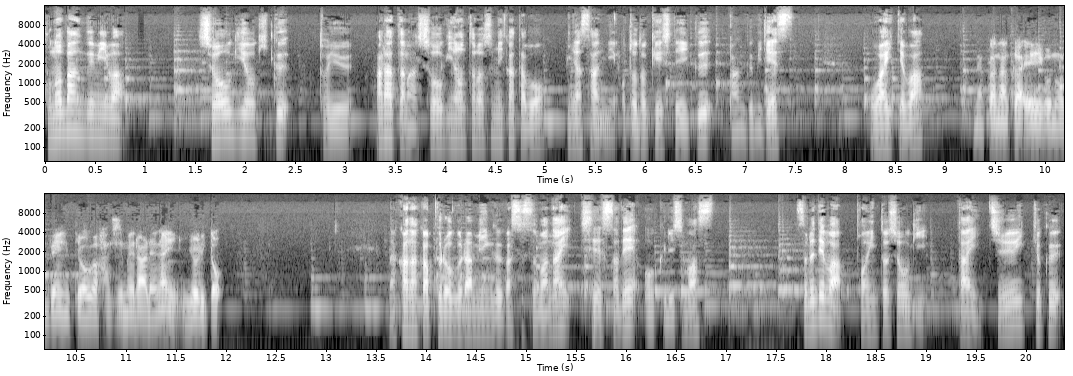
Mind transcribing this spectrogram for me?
この番組は、将棋を聞くという新たな将棋の楽しみ方を皆さんにお届けしていく番組です。お相手は、なかなか英語の勉強が始められないよりと。なかなかプログラミングが進まないシエスタでお送りします。それでは、ポイント将棋第11局、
